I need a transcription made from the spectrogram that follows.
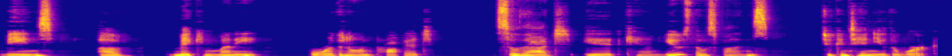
means of making money for the nonprofit so that it can use those funds to continue the work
